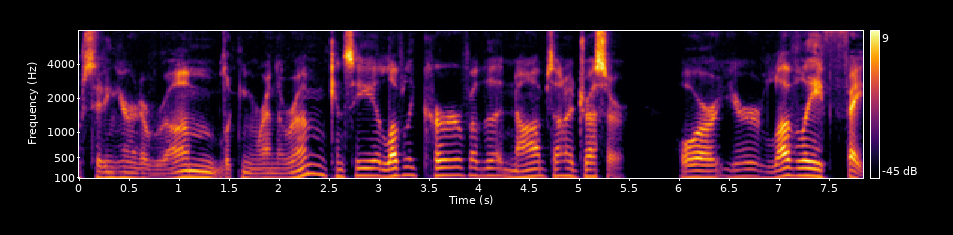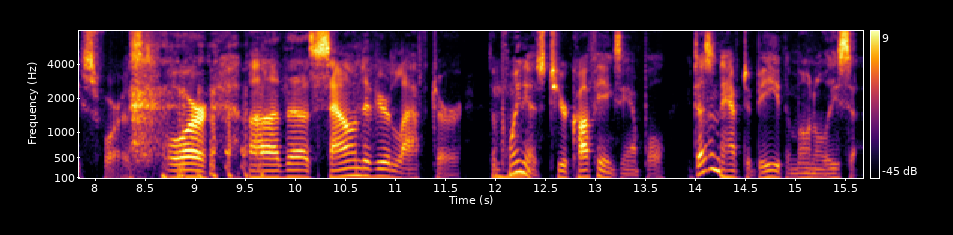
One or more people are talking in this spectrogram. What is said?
were sitting here in a room, looking around the room, can see a lovely curve of the knobs on a dresser or your lovely face, Forrest, or uh, the sound of your laughter. The point is, to your coffee example, it doesn't have to be the Mona Lisa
